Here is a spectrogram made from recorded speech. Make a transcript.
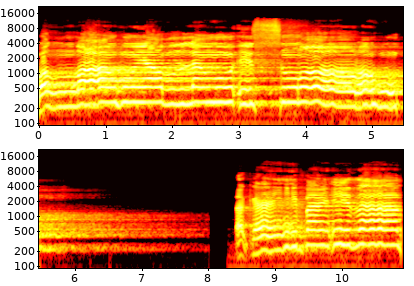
والله يعلم إسرارهم. فكيف إذا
